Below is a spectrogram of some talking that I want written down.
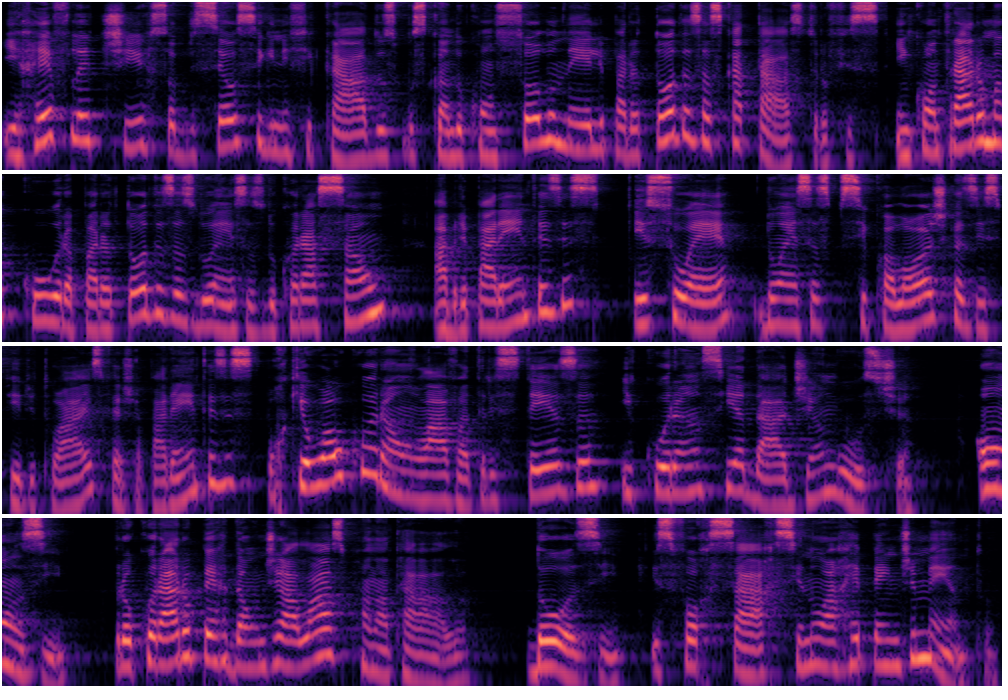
e refletir sobre seus significados, buscando consolo nele para todas as catástrofes, encontrar uma cura para todas as doenças do coração, abre parênteses, isso é, doenças psicológicas e espirituais, fecha parênteses, porque o Alcorão lava a tristeza e cura a ansiedade e angústia. 11. Procurar o perdão de Allah subhanahu wa ta'ala. 12. Esforçar-se no arrependimento.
